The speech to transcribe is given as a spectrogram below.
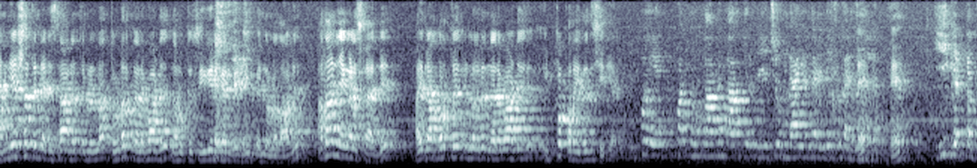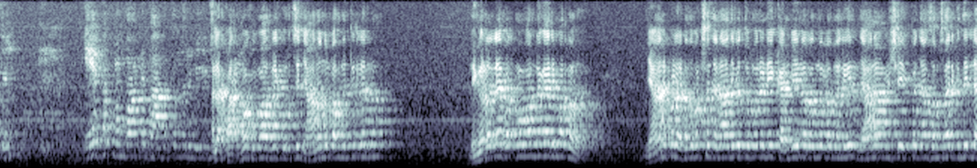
അന്വേഷണത്തിന്റെ അടിസ്ഥാനത്തിലുള്ള തുടർ നിലപാട് നമുക്ക് സ്വീകരിക്കാൻ കഴിയും എന്നുള്ളതാണ്. അതാണ് ഞങ്ങളുടെ സ്റ്റാൻഡ്. അതിന്റെ അപ്പുറത്ത് ഉള്ള ഒരു നിലപാട് ഇപ്പൊ പറയുന്നത് ശരിയാണ്. അല്ല പത്മകുമാറിനെ കുറിച്ച് ഞാനൊന്നും പറഞ്ഞിട്ടില്ലല്ലോ. നിങ്ങളല്ലേ പത്മകുമാറിന്റെ കാര്യം പറഞ്ഞത്? ഞാനിപ്പോൾ ഇടതുപക്ഷ ജനാധിപത്യ മുന്നണി കൺവീനർ എന്നുള്ള നിലയിൽ ഞാൻ ആ വിഷയം ഇപ്പൊ ഞാൻ സംസാരിക്കുന്നില്ല.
